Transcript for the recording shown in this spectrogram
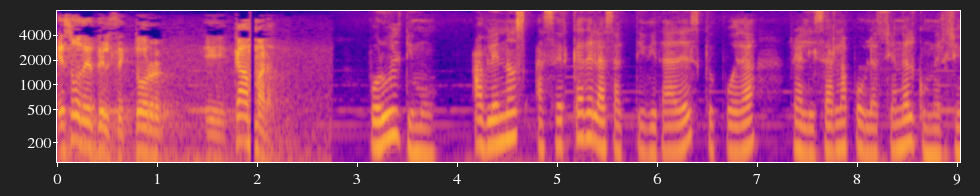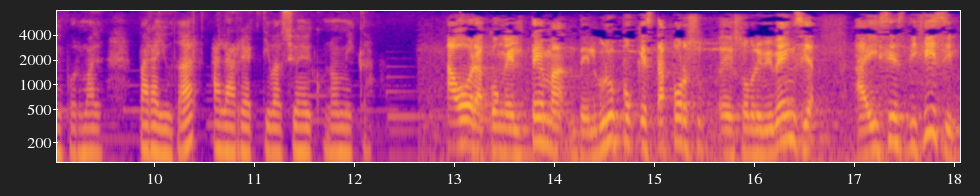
Eso desde el sector eh, cámara. Por último, háblenos acerca de las actividades que pueda realizar la población del comercio informal para ayudar a la reactivación económica. Ahora, con el tema del grupo que está por eh, sobrevivencia, ahí sí es difícil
